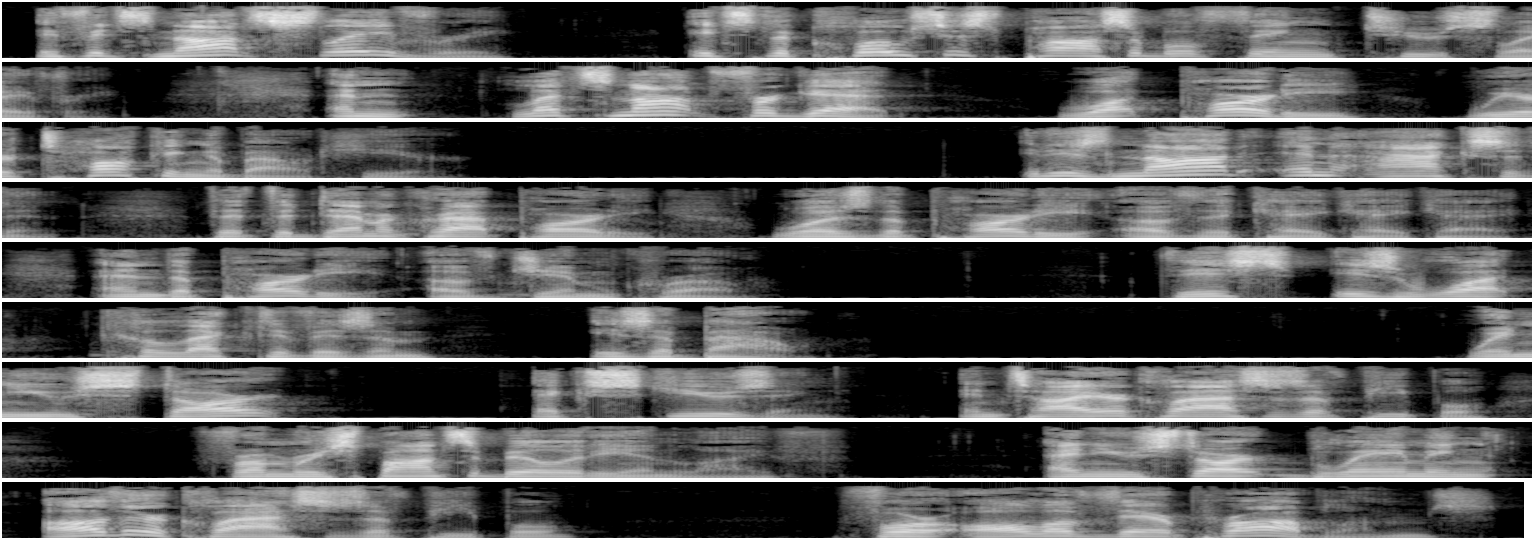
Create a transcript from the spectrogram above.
If it's not slavery, it's the closest possible thing to slavery. And let's not forget what party we are talking about here. It is not an accident that the Democrat Party was the party of the KKK and the party of Jim Crow. This is what collectivism is about. When you start excusing entire classes of people from responsibility in life and you start blaming other classes of people for all of their problems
